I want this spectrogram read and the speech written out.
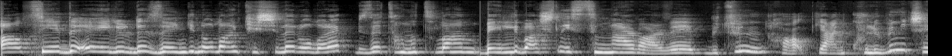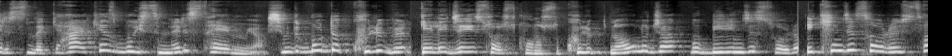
6-7 Eylül'de zengin olan kişiler olarak bize tanıtılan belli başlı isimler var ve bütün halk yani kulübün içerisindeki herkes bu isimleri sevmiyor. Şimdi burada kulübün geleceği söz konusu. Kulüp ne olacak? Bu birinci soru. İkinci soruysa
